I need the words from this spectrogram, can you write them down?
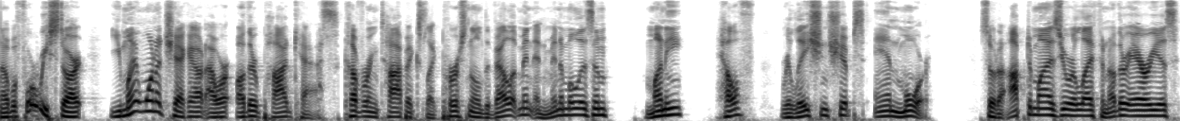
Now, before we start, you might want to check out our other podcasts covering topics like personal development and minimalism, money, health, relationships, and more. So, to optimize your life in other areas,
